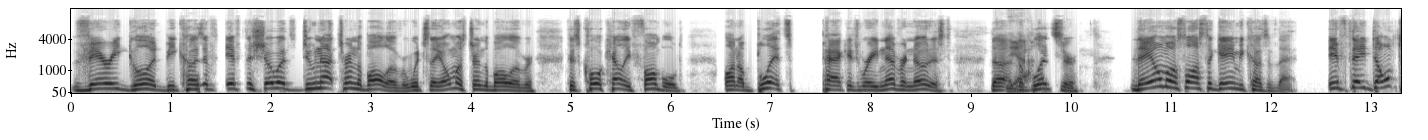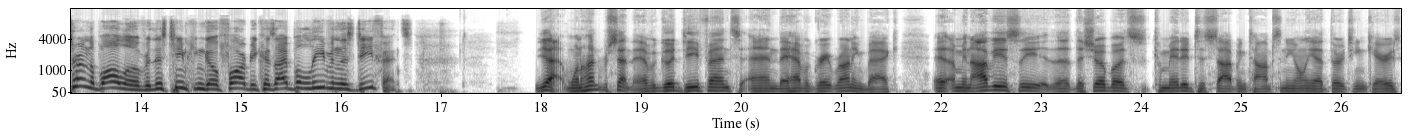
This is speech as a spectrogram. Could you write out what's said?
very good because if if the Showboats do not turn the ball over, which they almost turned the ball over because Cole Kelly fumbled on a blitz package where he never noticed the Yeah. the blitzer, they almost lost the game because of that. If they don't turn the ball over, this team can go far because I believe in this defense. Yeah, one hundred percent. They have a good defense and they have a great running back. Uh, I mean, obviously, the the Showboats committed to stopping Thompson. He only had thirteen carries.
